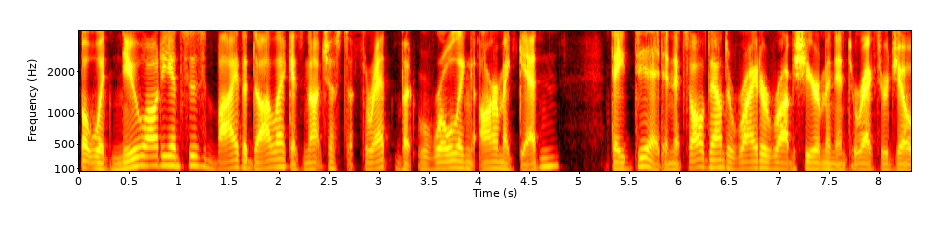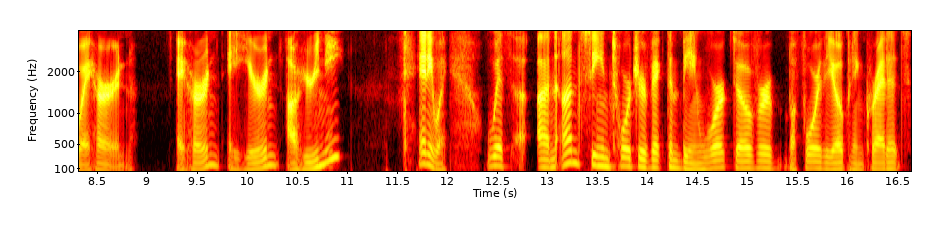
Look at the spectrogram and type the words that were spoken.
But would new audiences buy the Dalek as not just a threat, but rolling Armageddon? They did, and it's all down to writer Rob Shearman and director Joe Ahern. Ahern? Ahern? Ahern? Anyway, with an unseen torture victim being worked over before the opening credits,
